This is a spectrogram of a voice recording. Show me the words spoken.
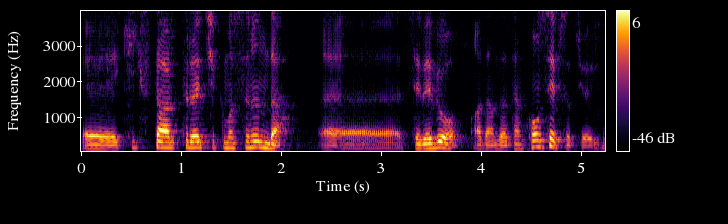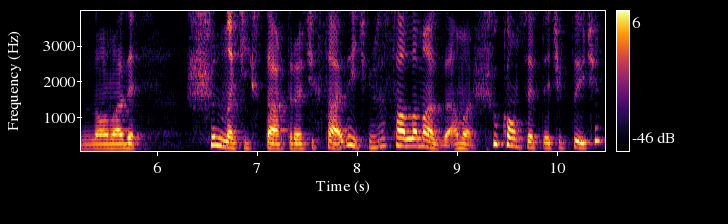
E, Kickstarter'a çıkmasının da e, sebebi o. Adam zaten konsept satıyor. Normalde şunla Kickstarter'a çıksaydı hiç kimse sallamazdı. Ama şu konseptle çıktığı için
